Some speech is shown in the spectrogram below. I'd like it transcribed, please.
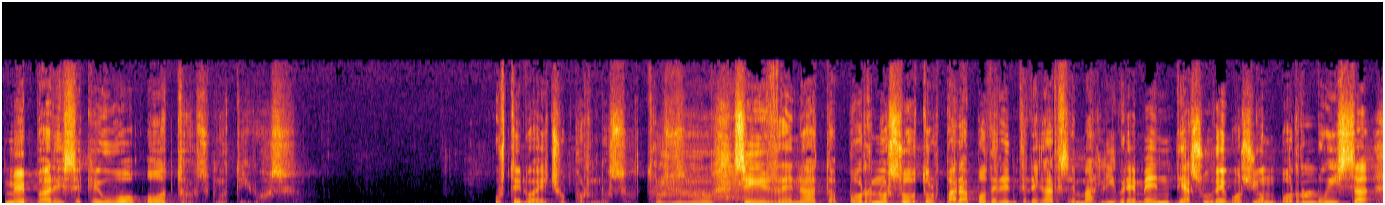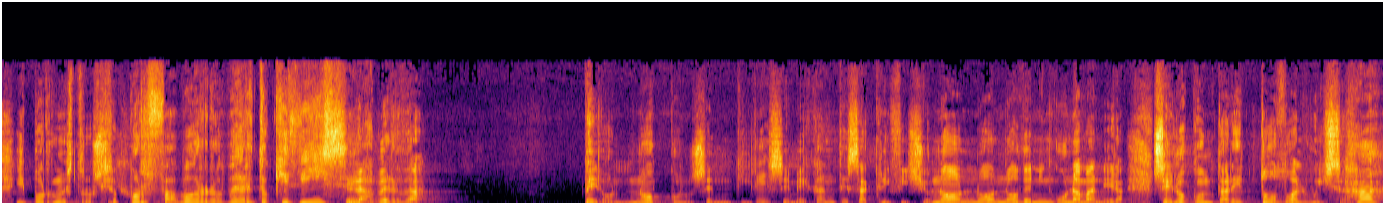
me parece que hubo otros motivos. Usted lo ha hecho por nosotros. Sí, Renata, por nosotros, para poder entregarse más libremente a su devoción por Luisa y por nuestros hijos. Por favor, Roberto, ¿qué dice? La verdad. Pero no consentiré semejante sacrificio. No, no, no, de ninguna manera. Se lo contaré todo a Luisa. Ah,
